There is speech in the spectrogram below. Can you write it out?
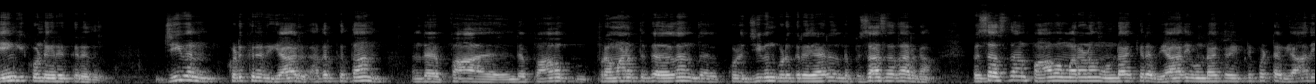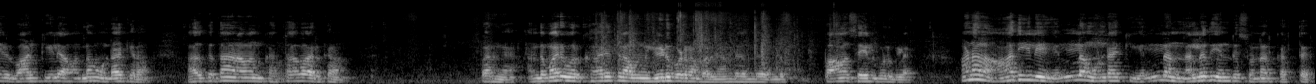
இயங்கிக் கொண்டு இருக்கிறது. ஜீவன் கொடுக்கிறது யார்? அதற்குத்தான் அந்த பா இந்த பாவ பிரமாணத்துக்காக தான் இந்த ஜீவன் கொடுக்கிறது யார்? அந்த பிசாசாக தான் இருக்கான். பிசாசு தான் பாவ மரணம் உண்டாக்கிற வியாதி உண்டாக்கிற இப்படிப்பட்ட வியாதிகள் வாழ்க்கையில் அவன் தான் உண்டாக்கிறான். அதுக்கு தான் அவன் கத்தாவாக இருக்கிறான். பாருங்கள் அந்த மாதிரி ஒரு காரியத்தில் அவன் ஈடுபடுறான் பாருங்கள் அந்த அந்த அந்த பாவம் செயல்களுக்குள்ள ஆனால் ஆதியிலே எல்லாம் உண்டாக்கி எல்லாம் நல்லது என்று சொன்னார் கர்த்தர்.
